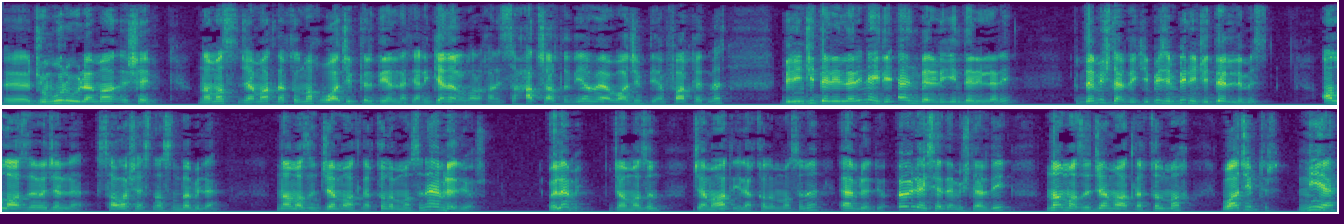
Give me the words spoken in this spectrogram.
e, cumhur ulema şey namaz cemaatle kılmak vaciptir diyenler yani genel olarak hani sıhhat şartı diyen veya vacip diyen fark etmez. Birinci delilleri neydi? En belirgin delilleri. Demişlerdi ki bizim birinci delilimiz Allah azze ve celle savaş esnasında bile namazın cemaatle kılınmasını emrediyor. Öyle mi? Namazın cemaat ile kılınmasını emrediyor. Öyleyse demişlerdi namazı cemaatle kılmak vaciptir. Niye?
